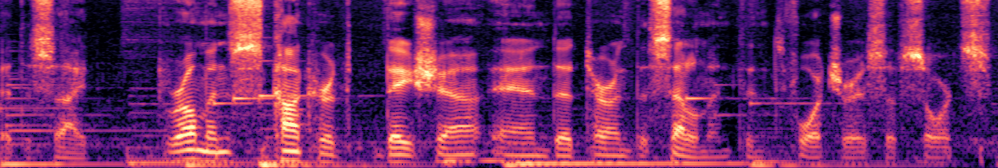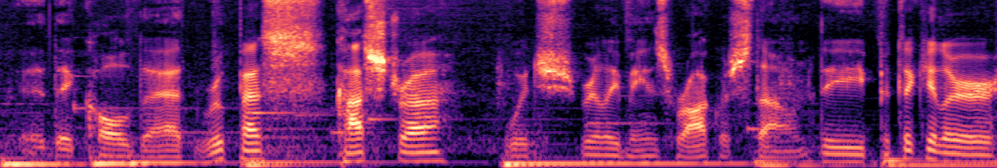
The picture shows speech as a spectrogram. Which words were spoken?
at the site. Romans conquered Dacia and uh, turned the settlement into fortress of sorts. Uh, they called that Rupas, Castra, which really means rock or stone. The particular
